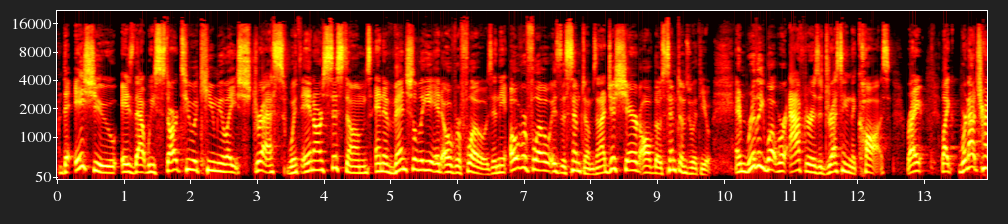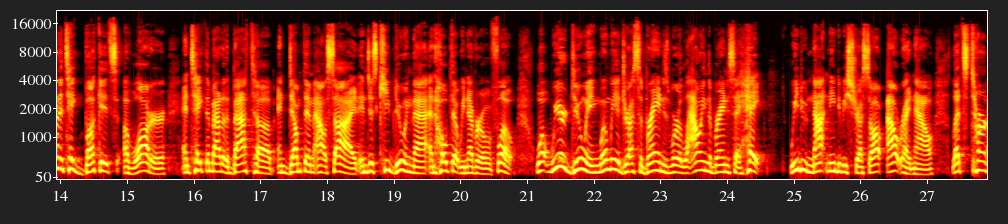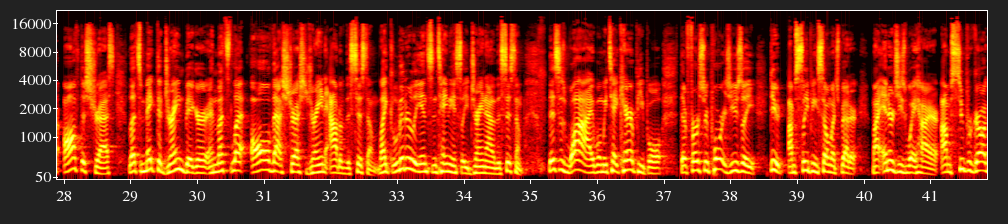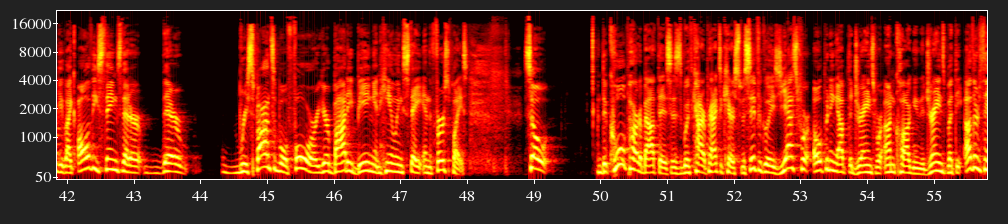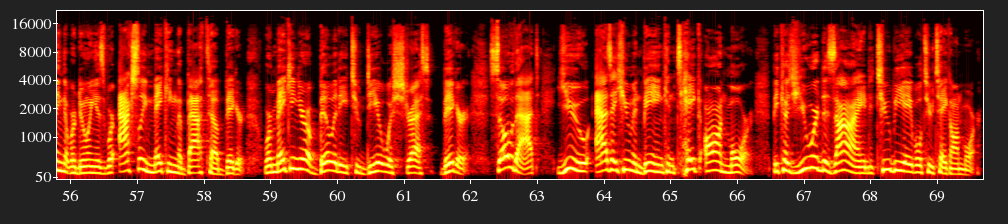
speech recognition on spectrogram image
The issue is that we start to accumulate stress within our systems and eventually it overflows. And the overflow is the symptoms. And I just shared all those symptoms with you. And really what we're after is addressing the cause, right? Like we're not trying to take buckets of water and take them out of the bathtub and dump them outside and just keep doing that and hope that we never overflow. What we're doing when we address the brain is we're allowing the brain to say, Hey, we do not need to be stressed out right now. Let's turn off the stress. Let's make the drain bigger and let's let all that stress drain out of the system, like literally instantaneously drain out of the system. This is why when we take care of people, their first report is usually, dude, I'm sleeping so much better. My energy's way higher. I'm super groggy. Like all these things that are, they're responsible for your body being in healing state in the first place. So the cool part about this is with chiropractic care specifically is yes, we're opening up the drains, we're unclogging the drains, but the other thing that we're doing is we're actually making the bathtub bigger. We're making your ability to deal with stress bigger so that you as a human being can take on more because you were designed to be able to take on more.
